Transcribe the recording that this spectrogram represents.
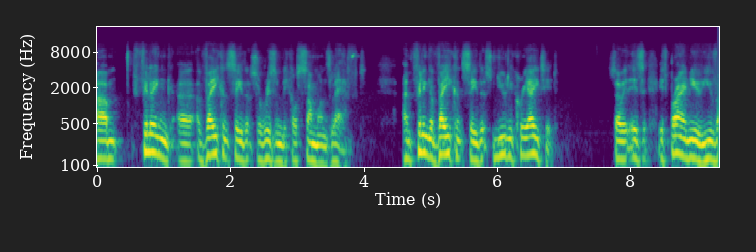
um, filling a, a vacancy that's arisen because someone's left and filling a vacancy that's newly created. So it is it's brand new. You've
